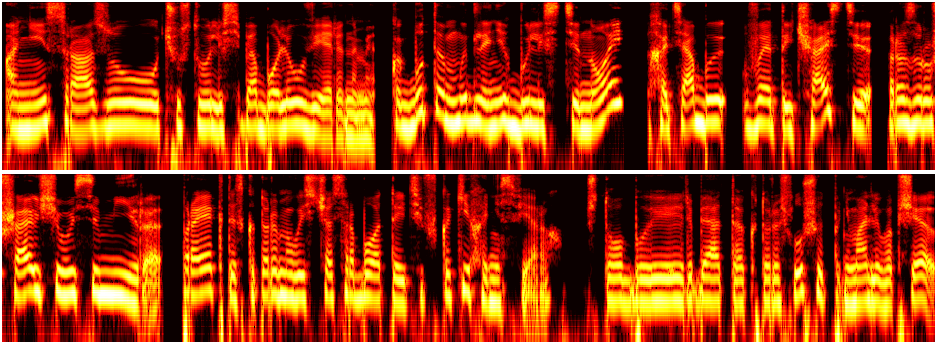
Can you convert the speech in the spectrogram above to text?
Они сразу чувствовали себя более уверенными. Как будто мы для них были стеной хотя бы в этой части разрушающегося мира. Проекты, с которыми вы сейчас работаете, в каких они сферах? Чтобы ребята, которые слушают, понимали вообще,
